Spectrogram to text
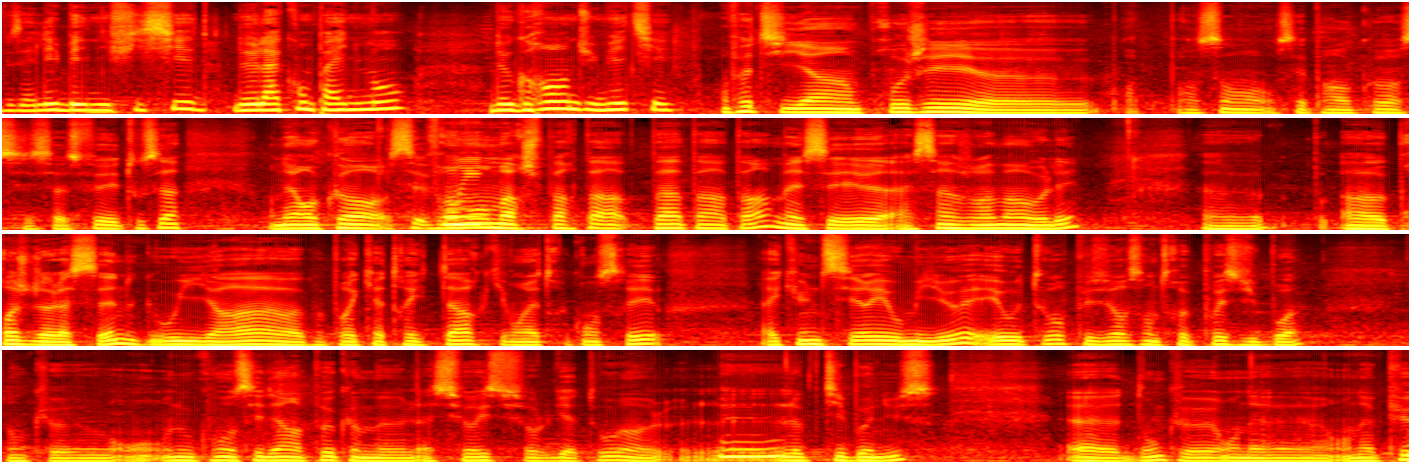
vous allez bénéficier de l'accompagnement de grands du métier. En fait, il y a un projet, euh, pensant, on ne sait pas encore si ça se fait et tout ça. On est encore, c'est vraiment Oui. on marche par pas, pas par pas, mais c'est à Saint-Germain-en-Laye, euh, proche de la Seine, où il y aura à peu près 4 hectares qui vont être construits avec une série au milieu et autour plusieurs entreprises du bois. Donc euh, on, on nous considère un peu comme euh, la cerise sur le gâteau, euh, le, Mhm. le petit bonus. Euh, donc euh, on, a, on a pu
